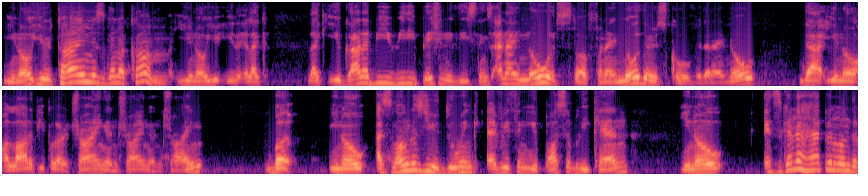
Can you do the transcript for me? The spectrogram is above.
You know, your time is gonna come. You know, you, you like like you gotta be really patient with these things. And I know it's tough, and I know there's COVID, and I know that you know a lot of people are trying and trying and trying. But you know, as long as you're doing everything you possibly can, you know, it's gonna happen when the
